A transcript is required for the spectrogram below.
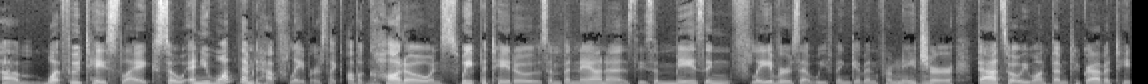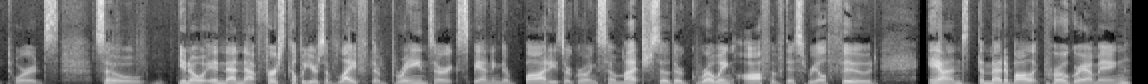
um, what food tastes like so and you want them to have flavors like Mm-hmm. avocado and sweet potatoes and bananas these amazing flavors that we've been given from Mm-hmm. nature that's what we want them to gravitate towards so you know in then that first couple years of life their brains are expanding their bodies are growing so much so they're growing off of this real food and the metabolic programming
